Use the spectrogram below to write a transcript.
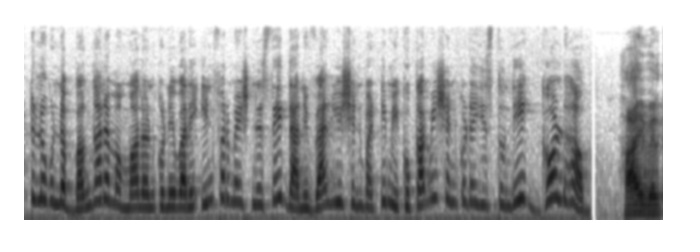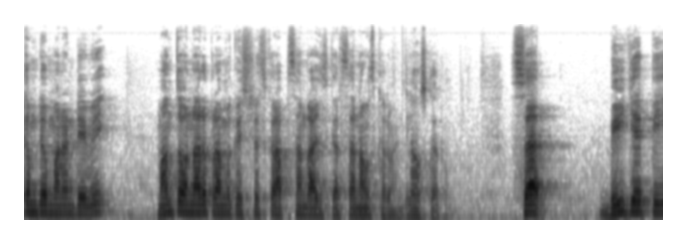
తాకట్టులో ఉన్న బంగారం అమ్మాలనుకునే వారి ఇన్ఫర్మేషన్ ఇస్తే దాని వాల్యుయేషన్ బట్టి మీకు కమిషన్ కూడా ఇస్తుంది gold hub. Hi welcome to Manam TV. మనతో ఉన్నారు ప్రముఖ విశ్లేషకులు అప్సన్ రాజేష్ గారు. సార్ నమస్కారం అండి. నమస్కారం. సార్ బీజేపీ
